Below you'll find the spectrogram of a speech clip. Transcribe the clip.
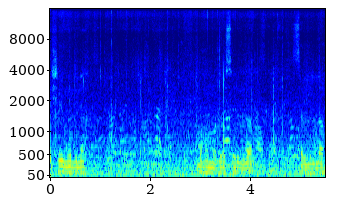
এই সেই মদিনা মোহাম্মদ রসুল্লাহ সাল্লাহ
